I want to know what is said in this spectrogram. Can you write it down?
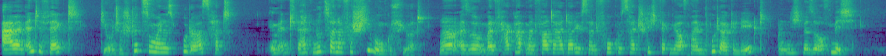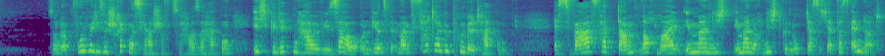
Aber im Endeffekt, die Unterstützung meines Bruders hat im Endeffekt hat nur zu einer Verschiebung geführt. Ne? Also mein Vater, mein Vater hat dadurch seinen Fokus halt schlichtweg mehr auf meinen Bruder gelegt und nicht mehr so auf mich. So, und obwohl wir diese Schreckensherrschaft zu Hause hatten, ich gelitten habe wie Sau und wir uns mit meinem Vater geprügelt hatten, es war verdammt nochmal immer, immer noch nicht genug, dass sich etwas ändert.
